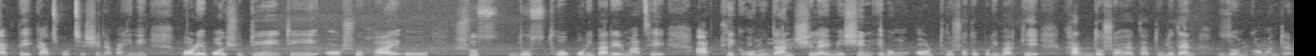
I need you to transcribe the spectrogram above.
রাখতে কাজ করছে সেনাবাহিনী। পরে পঁয়ষট্টিটি অসহায় ও দুস্থ পরিবারের মাঝে আর্থিক অনুদান, সেলাই মেশিন এবং অর্ধশত পরিবারকে খাদ্য সহায়তা তুলে দেন জোন কমান্ডার।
